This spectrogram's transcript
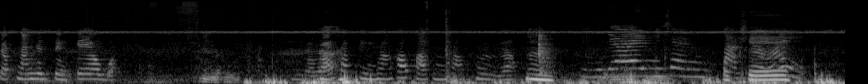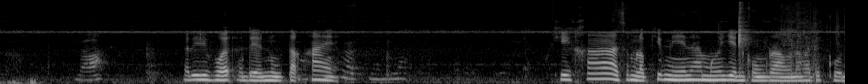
จากนั้นจะเต็มแก้วบ่กินแล้วเดี๋ยวแล้วถ้ากินทั้งข้าวผัดทั้งข้าวเหนียวอืม โอเคเหรออันนี้พี่พลอยเดี๋ยวหนูตักให้ โอเคค่ะสำหรับคลิปนี้นะ มื้อเย็นของเรานะคะทุกคน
